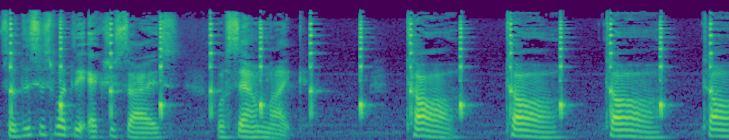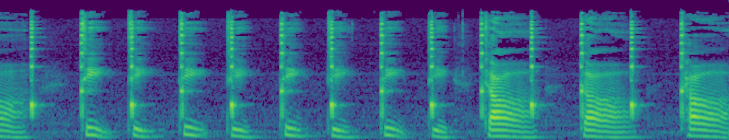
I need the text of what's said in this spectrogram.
So this is what the exercise will sound like. Ta, ta, ta, ta, t, t, t, t, t, t, t, t, ta, ta, ta,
